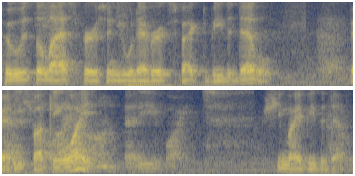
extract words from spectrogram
Who is the last person you would ever expect to be the devil? Betty fucking White. Betty White. She might be the devil.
